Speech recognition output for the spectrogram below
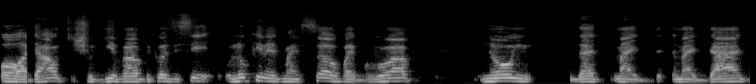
or adult should give up because you see looking at myself i grew up knowing that my my dad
